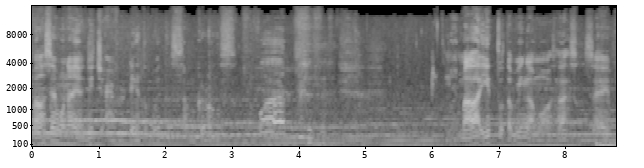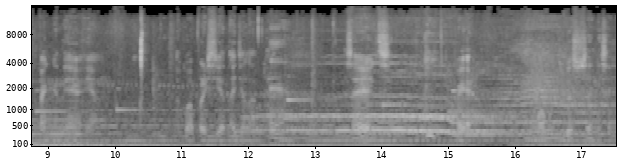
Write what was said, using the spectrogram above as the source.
Malah saya mau nanya, did you ever date? What? Malah itu, tapi nggak mau salah. Saya pengennya yang aku appreciate aja lah. udah. Iya. Saya apa ya? Ngomong juga susah nih saya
